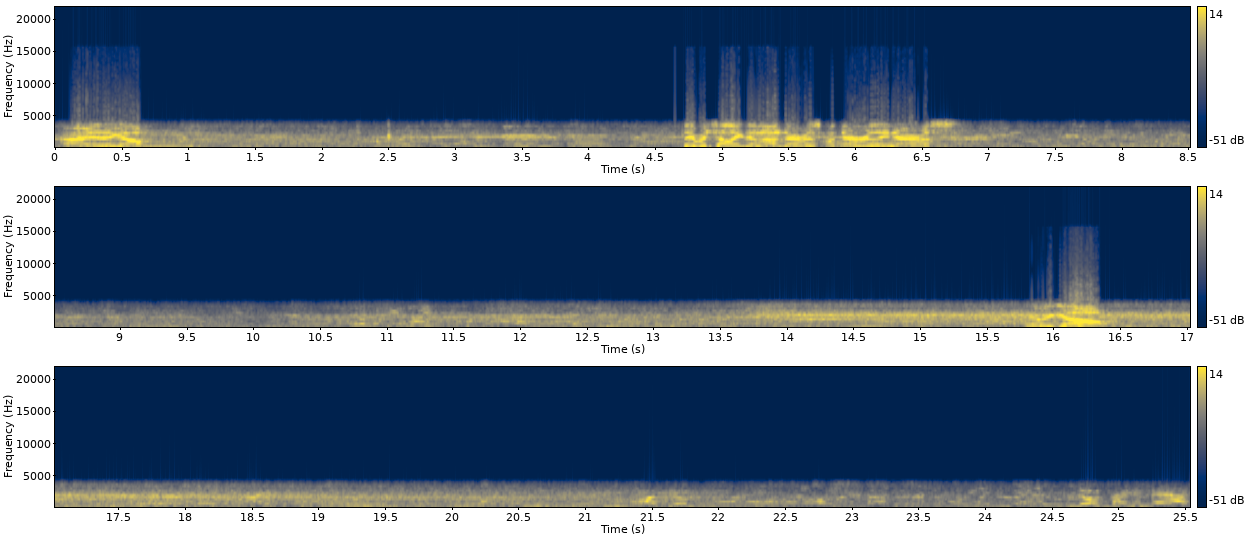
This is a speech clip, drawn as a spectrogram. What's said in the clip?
Alright, here they go. They pretend like they're not nervous, but they're really nervous. Here we go. Him. No turning back.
